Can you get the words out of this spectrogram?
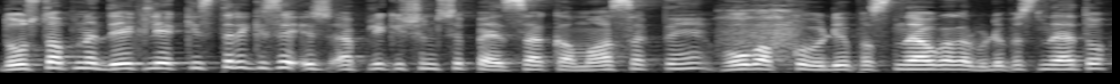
दोस्तों, आपने देख लिया किस तरीके से इस एप्लीकेशन से पैसा कमा सकते हैं। होप आपको वीडियो पसंद आया होगा। अगर वीडियो पसंद आया तो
